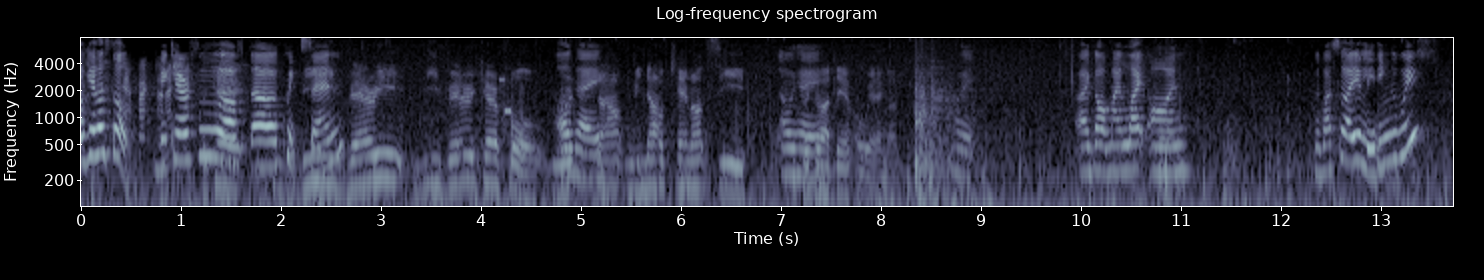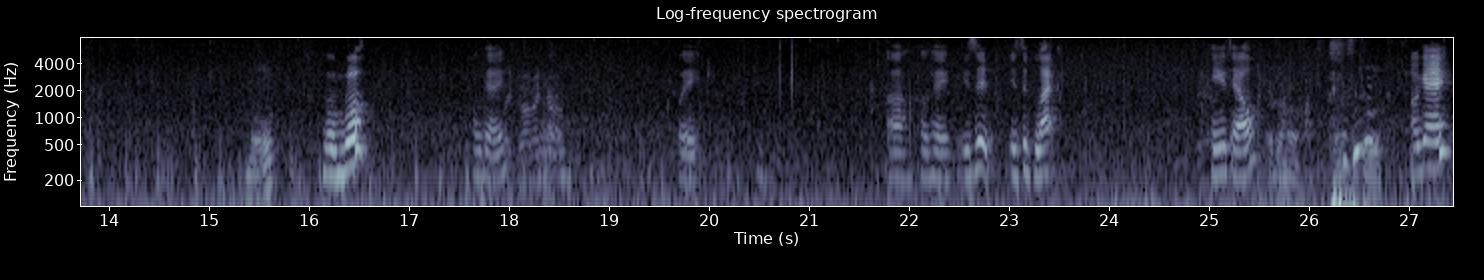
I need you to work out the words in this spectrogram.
Okay, let's go. Get back to Be careful Okay, of the quicksand. Be quicksand. very, be very careful. We're Okay. Now, we now cannot see Okay. the goddamn. Oh wait, hang on. Wait. I got my light on. Nubaso, are you leading the way? No. Bobo? Okay. Wait, draw, wait. Wait. Ah, okay. Is it is it black? Can you tell? I don't know. Let's take a look. Okay.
